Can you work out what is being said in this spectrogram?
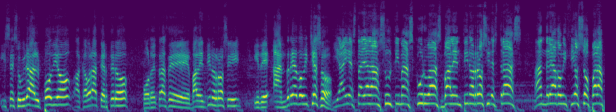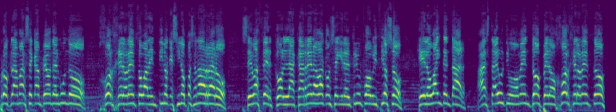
y se subirá al podio, acabará tercero por detrás de Valentino Rossi y de Andrea Dovizioso. Y ahí está ya las últimas curvas. Valentino Rossi detrás. Andrea Dovizioso para proclamarse campeón del mundo. Jorge Lorenzo Valentino, que si no pasa nada raro, se va a hacer con la carrera, va a conseguir el triunfo Dovizioso, que lo va a intentar hasta el último momento, pero Jorge Lorenzo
